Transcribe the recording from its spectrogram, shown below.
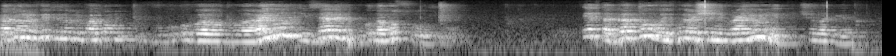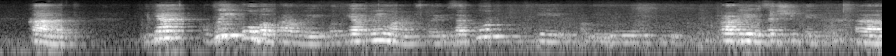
которые выдвинули потом в, район и взяли на службу. Это готовый, выращенный в районе человек, кадр. Я, вы оба правы, вот я понимаю, что и закон, и проблемы защиты э,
